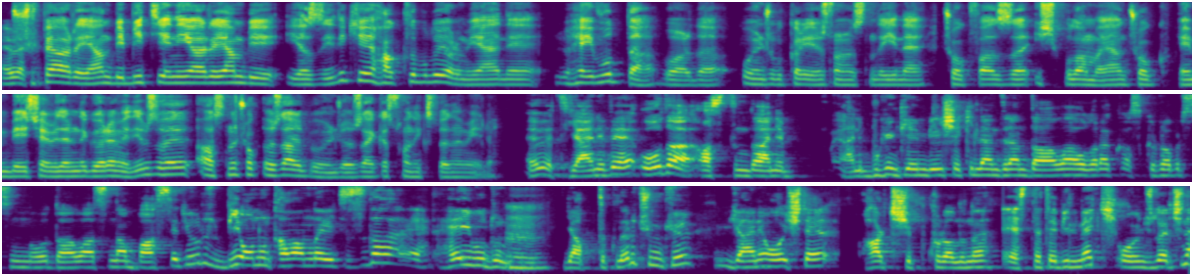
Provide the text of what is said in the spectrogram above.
Evet. şüphe arayan, bir bit yeniği arayan bir yazıydı ki haklı buluyorum. Yani Haywood da bu arada oyunculuk kariyeri sonrasında yine çok fazla iş bulamayan, çok NBA çevrelerinde göremediğimiz ve aslında çok özel bir oyuncu özellikle Sonics dönemiyle. Evet yani ve o da aslında hani yani bugünkü NBA'yi şekillendiren dava olarak Oscar Robertson'ın o davasından bahsediyoruz. Bir onun tamamlayıcısı da Haywood'un Hı. yaptıkları. Çünkü yani o işte hardship kuralını esnetebilmek oyuncular için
